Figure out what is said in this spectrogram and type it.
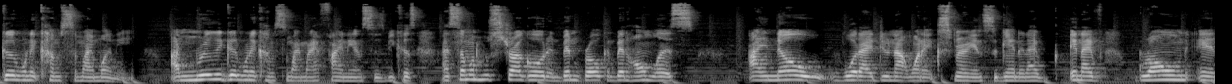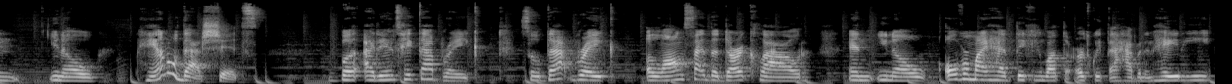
good when it comes to my money. I'm really good when it comes to my, my finances because as someone who's struggled and been broke and been homeless, I know what I do not want to experience again and I've and I've grown and, you know, handled that shit. But I didn't take that break. So that break alongside the dark cloud and you know over my head thinking about the earthquake that happened in Haiti,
